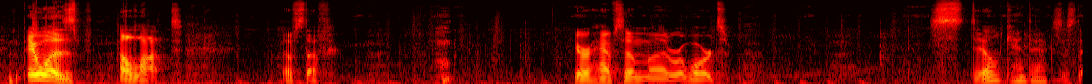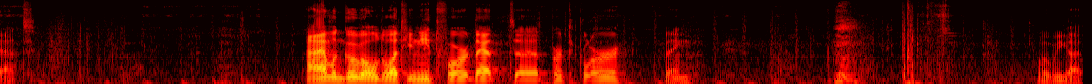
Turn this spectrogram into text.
it was a lot of stuff. Here, have some uh, rewards. Still can't access that. I haven't googled what you need for that uh, particular thing. what we got?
